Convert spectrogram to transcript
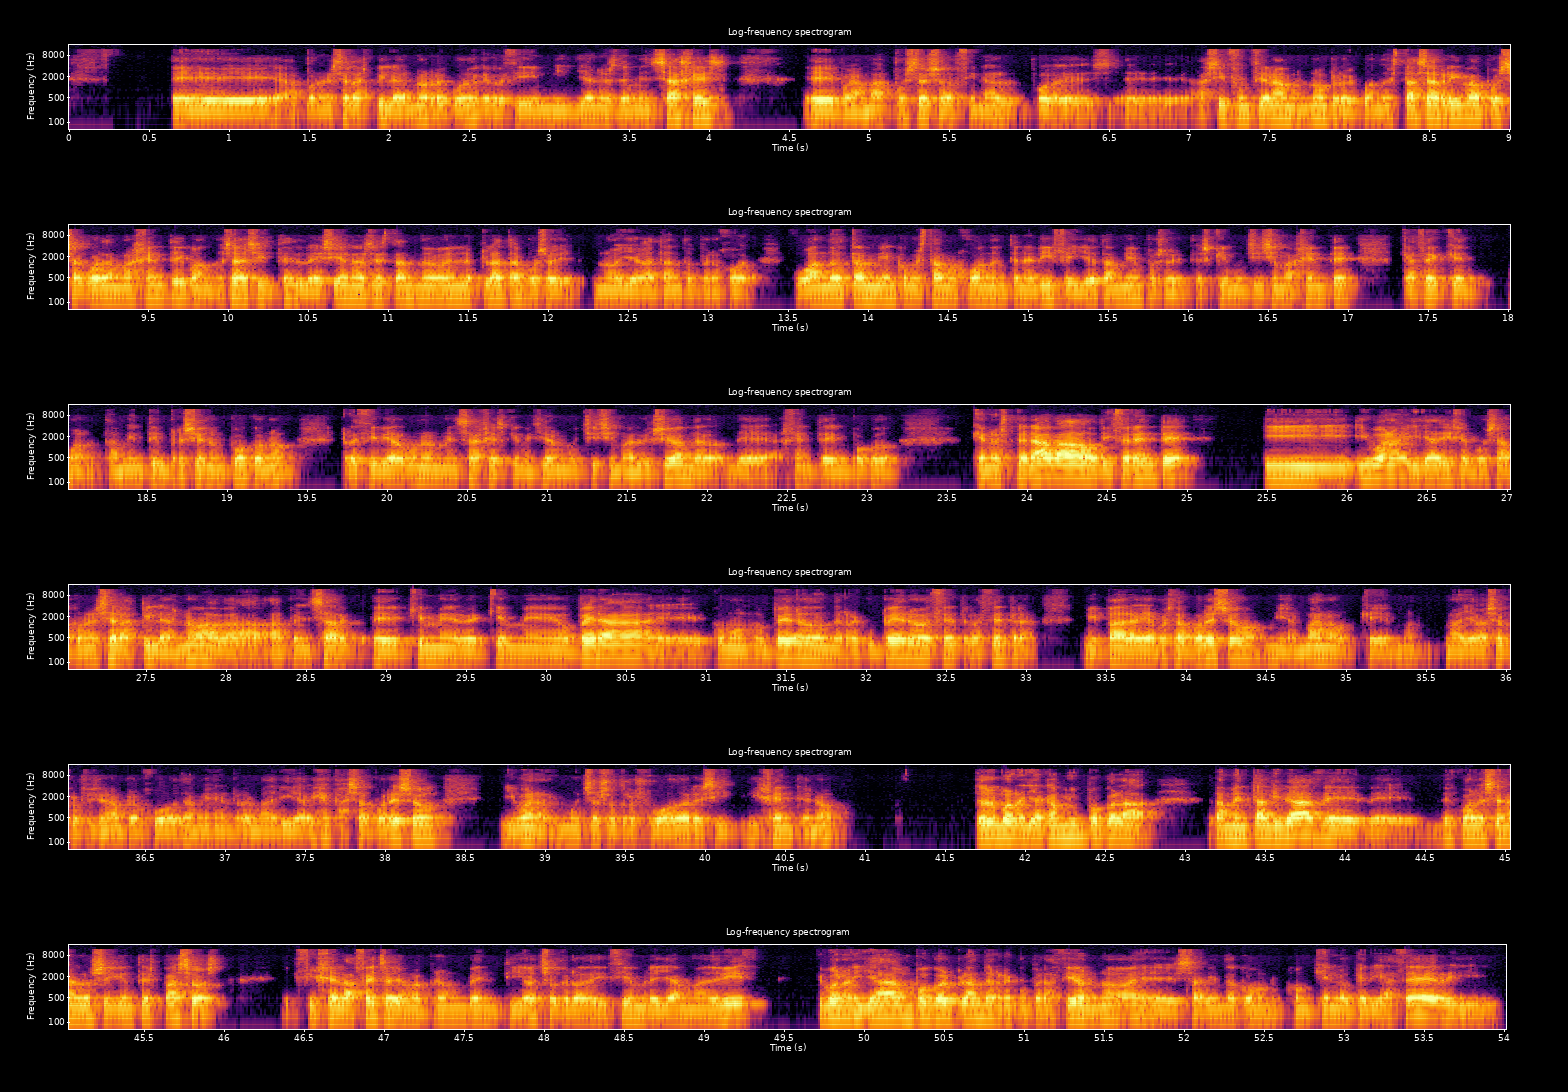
eh, a ponerse las pilas, ¿no? Recuerdo que recibí millones de mensajes eh, pues además, pues eso, al final, pues eh, así funcionamos, ¿no? Pero cuando estás arriba, pues se acuerda más gente y cuando, o sea, si te lesionas estando en Le Plata, pues no llega tanto, pero jugando tan bien como estamos jugando en Tenerife y yo también, pues oye, es que hay muchísima gente que hace que, bueno, también te impresione un poco, ¿no? Recibí algunos mensajes que me hicieron muchísima ilusión de, de gente un poco que no esperaba o diferente y, bueno, y ya dije, pues a ponerse las pilas, ¿no? A, pensar eh, quién, me, quién me opera, eh, cómo me opero, dónde recupero, etcétera, etcétera. Mi padre había pasado por eso, mi hermano, que bueno, no llegado a ser profesional, pero jugó también en Real Madrid, había pasado por eso, y bueno, muchos otros jugadores y, gente, ¿no? Entonces, bueno, ya cambié un poco la, la mentalidad de, de, cuáles eran los siguientes pasos. Fijé la fecha, yo me pregunto un 28, creo, de diciembre ya en Madrid. Y bueno, ya un poco el plan de recuperación, ¿no? Eh, sabiendo con, con, quién lo quería hacer y,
